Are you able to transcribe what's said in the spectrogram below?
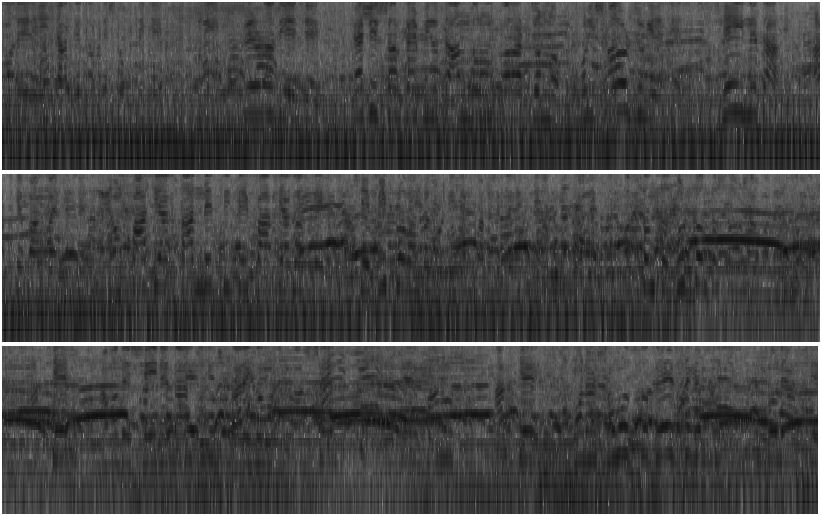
আমাদের এই জাতীয়তাবাদী শক্তিকে উনি প্রেরণা দিয়েছে ফ্যাসিস সরকারের বিরুদ্ধে আন্দোলন করার জন্য উনি সাহস জুগিয়েছে সেই নেতা আজকে বাংলাদেশে এবং পাঁচই তার নেতৃত্বে পাঁচই আগস্টে সেই বিপ্লব আমরা ঘটিত করতে পেরেছি। অত্যন্ত দুর্দান্ত সাহস আমাদের হচ্ছে আজকে আমাদের সেই নেতা তারেক রহমান আসছে দেশের মানুষ আজকে মনে হয় সমস্ত দেশ থেকে মানুষ চলে আসছে।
